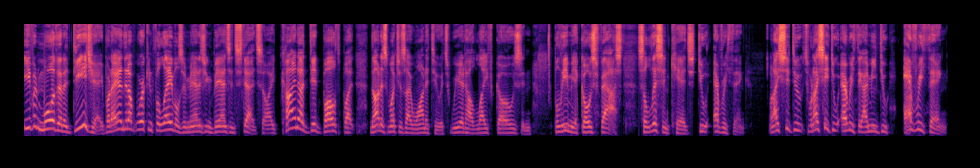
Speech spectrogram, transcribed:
even more than a DJ, but I ended up working for labels and managing bands instead. So I kind of did both, but not as much as I wanted to. It's weird how life goes, and believe me, it goes fast. So listen, kids, do everything. When I say do when I say do everything, I mean do everything.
